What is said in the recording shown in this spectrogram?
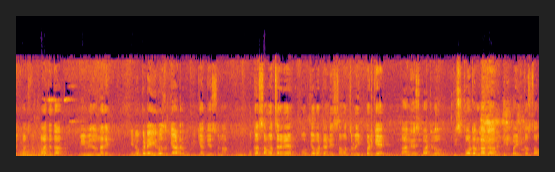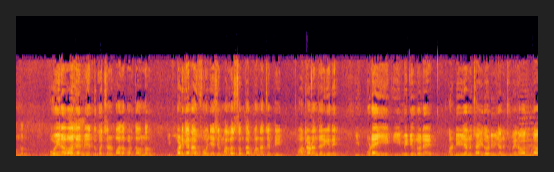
చెప్పాల్సిన బాధ్యత మీ మీద ఉన్నది. నేను ఒక్కటే ఈరోజు క్యాడర్ విజ్ఞప్తి చేస్తున్నా. ఒక సంవత్సరమే ఓపిక పట్టండి సంవత్సరంలో ఇప్పటికే కాంగ్రెస్ పార్టీలో విస్ఫోటం లాగా బయటకు వస్తూ ఉన్నారు. పోయిన వాళ్ళే మేము ఎందుకు వచ్చినా బాధపడతా ఉన్నారు. ఇప్పటికే నాకు ఫోన్ చేసి మళ్ళొస్తాం ధర్మాన్ని అని చెప్పి మాట్లాడడం జరిగింది. ఇప్పుడే ఈ ఈ మీటింగ్లోనే మన డివిజన్ నుంచి ఐదో డివిజన్ నుంచి పోయిన వాళ్ళు కూడా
